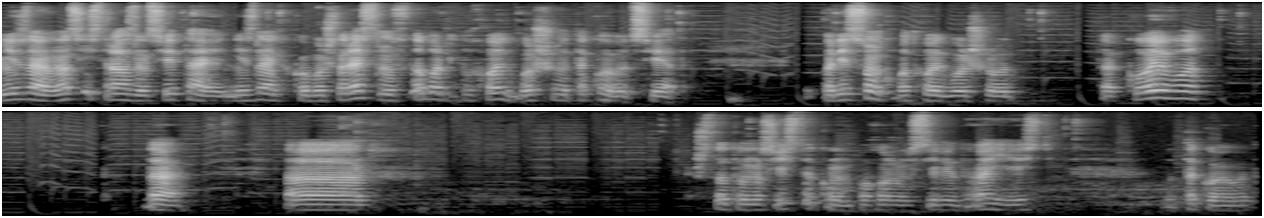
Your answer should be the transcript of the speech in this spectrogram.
Не знаю, у нас есть разные цвета. Я не знаю, какой больше нравится, но сюда подходит больше вот такой вот цвет. По рисунку подходит больше вот такой вот. Да. А... Что-то у нас есть в таком похожем стиле? Да, есть. Вот такой вот.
